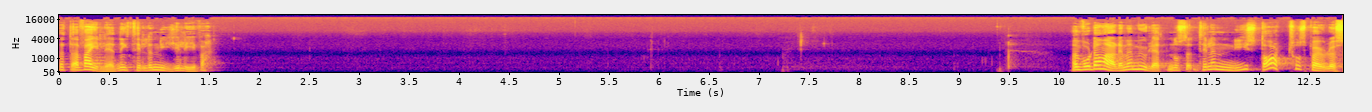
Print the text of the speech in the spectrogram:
Dette er veiledning til det nye livet. Men hvordan er det med muligheten til en ny start hos Paulus?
